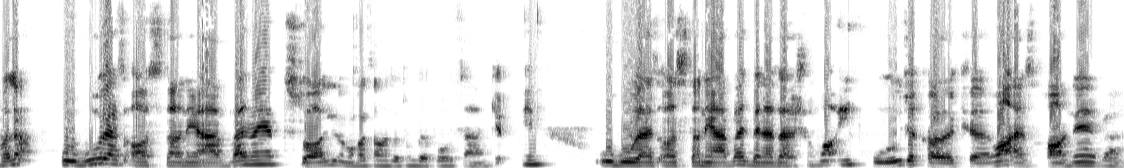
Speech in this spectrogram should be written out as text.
حالا عبور از آستانه اول من یه سوالی رو می‌خواستم ازتون بپرسم که این عبور از آستانه اول به نظر شما این خروج کاراکتر ما از خانه و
